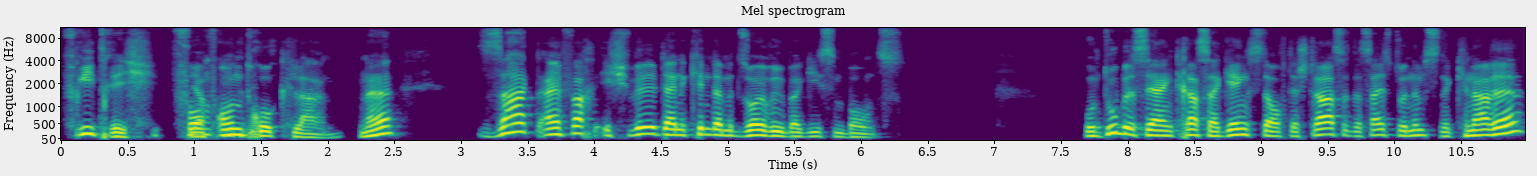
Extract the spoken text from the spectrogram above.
Friedrich vom Ja. Ondro-Clan, ne? Sagt einfach, ich will deine Kinder mit Säure übergießen, Bones. Und du bist ja ein krasser Gangster auf der Straße, das heißt, du nimmst eine Knarre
